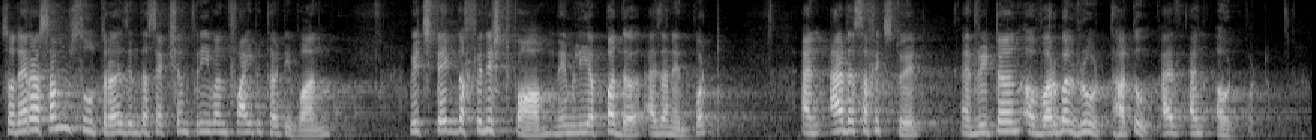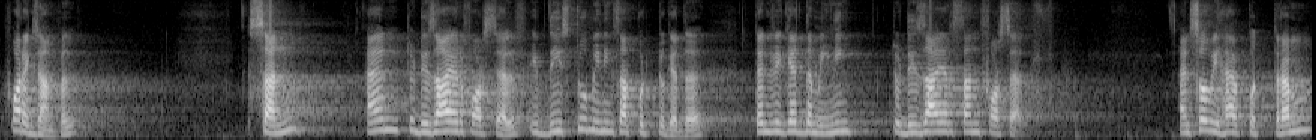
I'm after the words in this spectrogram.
So there are some sutras in the section 315 to 31 which take the finished form namely a pada as an input and add a suffix to it and return a verbal root dhatu as an output. For example, sun and to desire for self if these two meanings are put together then we get the meaning to desire sun for self. And so we have putram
